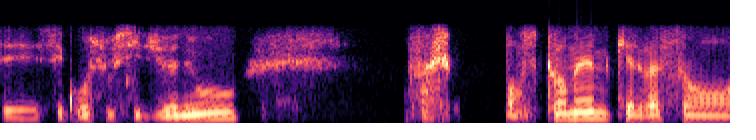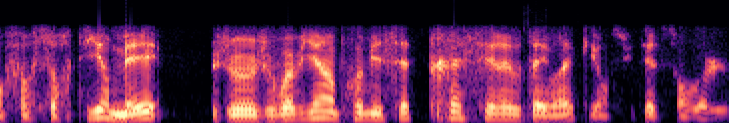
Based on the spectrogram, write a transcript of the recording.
ses, ses gros soucis de genoux. Enfin, je pense quand même qu'elle va s'en s'en sortir, mais je, je vois bien un premier set très serré au tie-break et ensuite elle s'envole.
